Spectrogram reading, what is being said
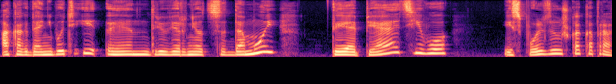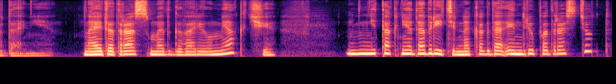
А когда-нибудь и Эндрю вернется домой, ты опять его используешь как оправдание». На этот раз Мэтт говорил мягче, не так неодобрительно, когда Эндрю подрастет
